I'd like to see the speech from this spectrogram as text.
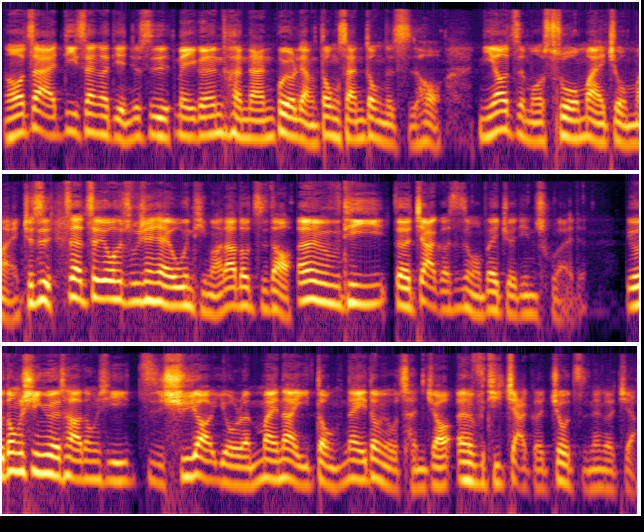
然后再来第三个点就是每个人很难会有两栋三栋的时候，你要怎么说卖就卖？就是这这又会出现下一个问题嘛？大家都知道 NFT 的价格是怎么被决定出来的。流动性越差的东西，只需要有人卖那一栋，那一栋有成交，NFT 价格就值那个价。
